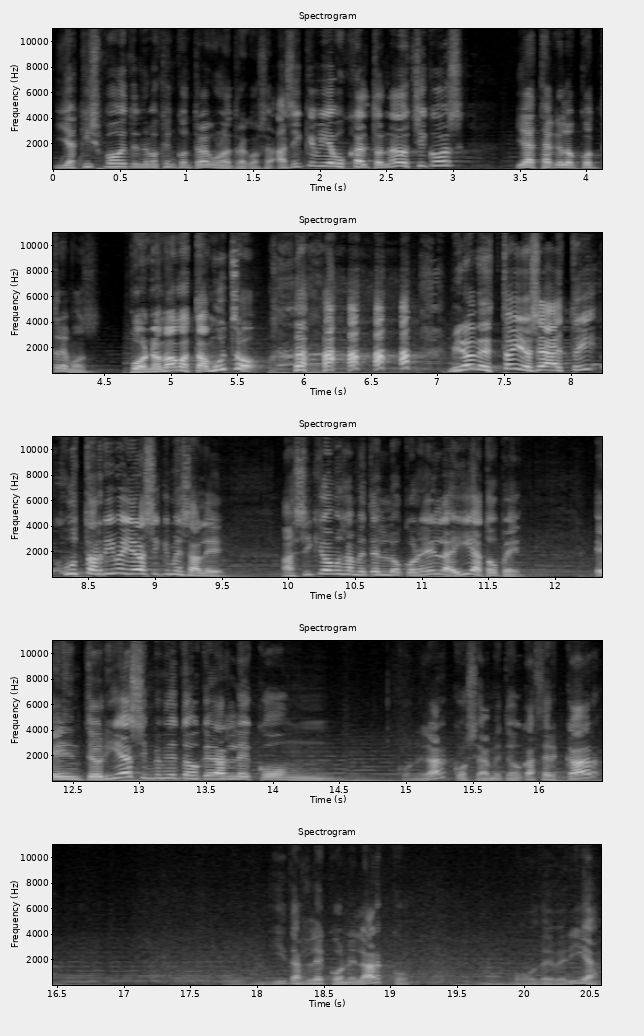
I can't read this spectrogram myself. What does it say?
Y aquí supongo que tendremos que encontrar alguna otra cosa. Así que voy a buscar el tornado, chicos. Y hasta que lo encontremos. Pues no me ha costado mucho. Mira dónde estoy, o sea, estoy justo arriba y ahora sí que me sale. Así que vamos a meterlo con él ahí a tope. En teoría simplemente tengo que darle con... Con el arco, o sea, me tengo que acercar Y darle con el arco O debería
